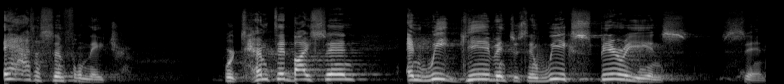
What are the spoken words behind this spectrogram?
it has a sinful nature. We're tempted by sin and we give into sin, we experience sin.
